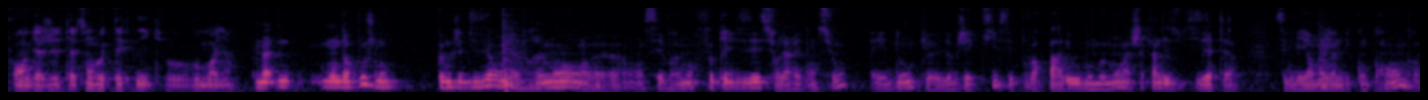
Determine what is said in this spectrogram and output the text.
pour engager? Quelles sont vos techniques, vos, vos moyens? Ma- Wonderpush, donc, comme je disais, euh, on s'est vraiment focalisé sur la rétention et donc euh, l'objectif, c'est de pouvoir parler au bon moment à chacun des utilisateurs. C'est le meilleur moyen de les comprendre,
